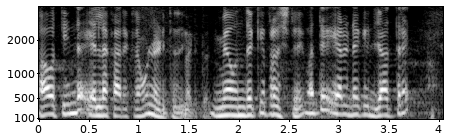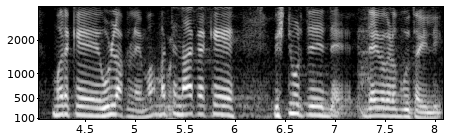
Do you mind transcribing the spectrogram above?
ಆವತ್ತಿಂದ ಎಲ್ಲ ಕಾರ್ಯಕ್ರಮಗಳು ನಡೀತದೆ. ಮೇ ಒಂದಕ್ಕೆ ಪ್ರತಿಷ್ಠೆ ಮತ್ತೆ ಎರಡಕ್ಕೆ ಜಾತ್ರೆ ಮೂರಕ್ಕೆ ಉಳ್ಳಾಕುಳೇಮ ಮತ್ತೆ ನಾಲ್ಕಕ್ಕೆ ವಿಷ್ಣುಮೂರ್ತಿ ದೈವಗಳ ಭೂತ ಇಲ್ಲಿ.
